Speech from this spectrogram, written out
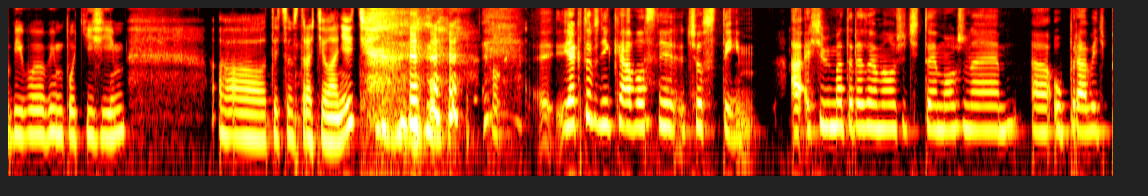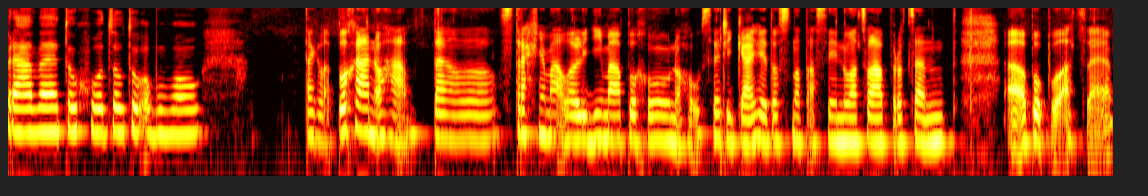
vývojovým potížím. Uh, teď jsem ztratila niť. Jak to vzniká vlastně, čo s tým? A ještě by mě teda zajímalo, že či to je možné uh, upravit právě tou chůdzou, tou obuvou. Takhle, plochá noha. Ta, strašně málo lidí má plochou nohou. Se říká, že je to snad asi 0,% uh, populace.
